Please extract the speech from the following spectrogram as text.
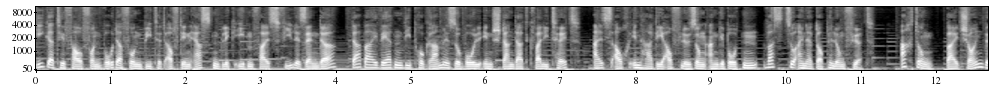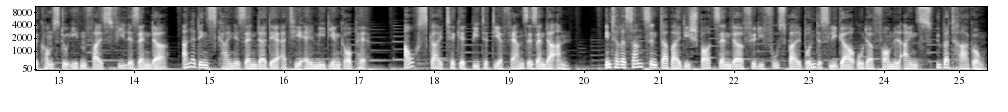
GigaTV von Vodafone bietet auf den ersten Blick ebenfalls viele Sender, dabei werden die Programme sowohl in Standardqualität als auch in HD-Auflösung angeboten, was zu einer Doppelung führt. Achtung, bei Join bekommst du ebenfalls viele Sender, allerdings keine Sender der RTL Mediengruppe. Auch Sky Ticket bietet dir Fernsehsender an. Interessant sind dabei die Sportsender für die Fußball-Bundesliga oder Formel 1 Übertragung.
